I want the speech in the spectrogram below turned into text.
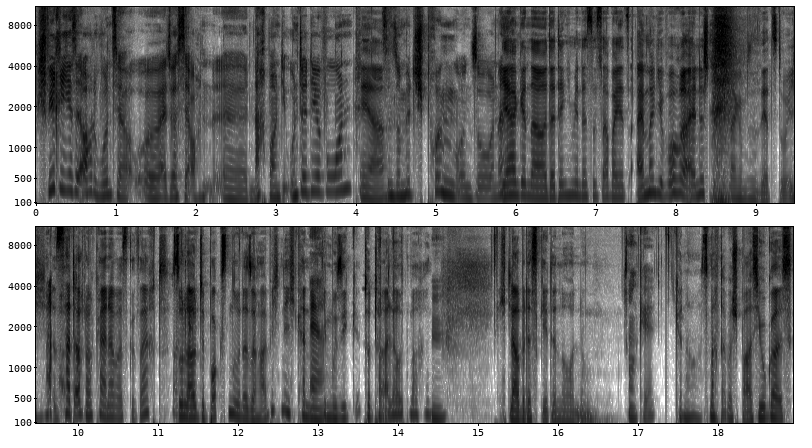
Schwierig ist ja auch, du wohnst ja, äh, also hast ja auch äh, Nachbarn, die unter dir wohnen. Ja. Sind so mit Sprüngen und so, ne? Ja, genau. Da denke ich mir, das ist aber jetzt einmal die Woche eine Stunde lang müssen sie jetzt durch. Also, es hat auch noch keiner was gesagt. So laute Boxen oder so habe ich nicht. Kann ja. die Musik total laut machen. Hm. Ich glaube, das geht in Ordnung. Okay. Genau, es macht aber Spaß. Yoga ist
